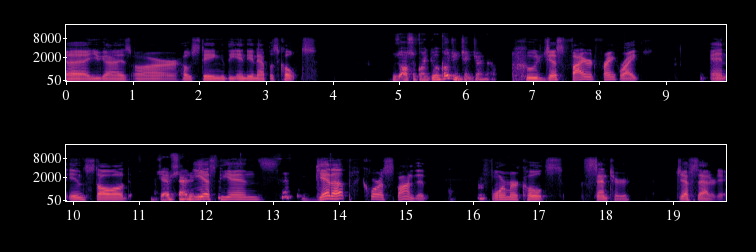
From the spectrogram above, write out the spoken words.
uh, you guys are hosting the Indianapolis Colts, Who's also going through a coaching change right now? who just fired Frank Reich and installed Jeff Saturday. ESPN's Get Up correspondent, former Colts center Jeff Saturday.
